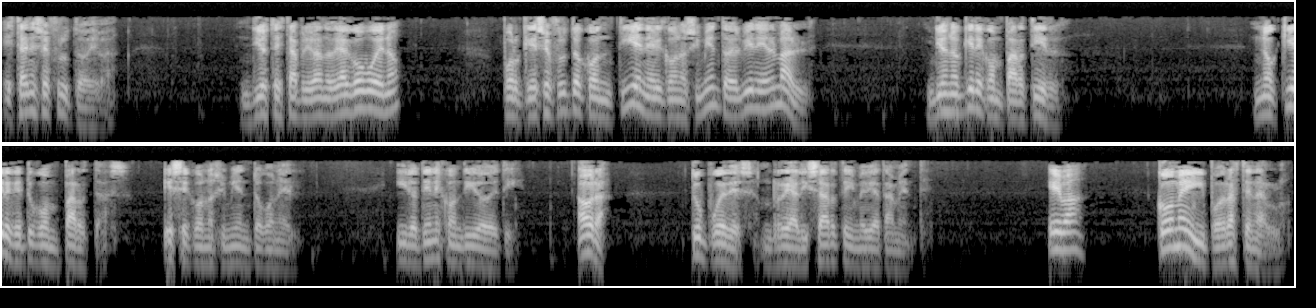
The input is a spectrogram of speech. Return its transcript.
Está en ese fruto, Eva. Dios te está privando de algo bueno porque ese fruto contiene el conocimiento del bien y del mal. Dios no quiere compartir, no quiere que tú compartas ese conocimiento con Él. y lo tiene escondido de ti. Ahora, tú puedes realizarte inmediatamente. Eva, come y podrás tenerlo.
